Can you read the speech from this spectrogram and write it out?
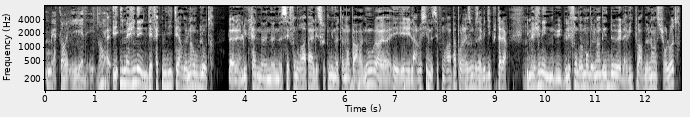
Mais attends, il y a des... non. Imaginez une défaite militaire de l'un ou de l'autre l'Ukraine ne, s'effondrera pas, elle est soutenue notamment par nous, euh, et, la Russie ne s'effondrera pas pour les raisons que vous avez dit tout à l'heure. Mm. Imaginez l'effondrement de l'un des deux et la victoire de l'un sur l'autre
